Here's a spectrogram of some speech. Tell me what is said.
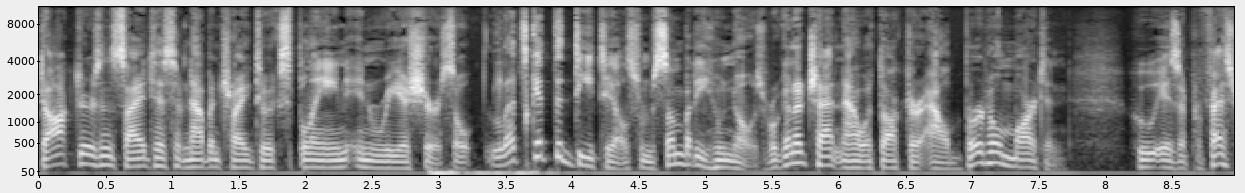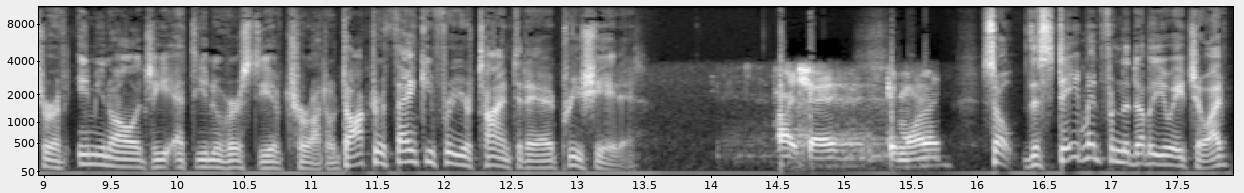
doctors and scientists have now been trying to explain and reassure. So let's get the details from somebody who knows. We're going to chat now with Dr. Alberto Martin, who is a professor of immunology at the University of Toronto. Doctor, thank you for your time today. I appreciate it. Hi, Shay. Good morning. So, the statement from the WHO, I've,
